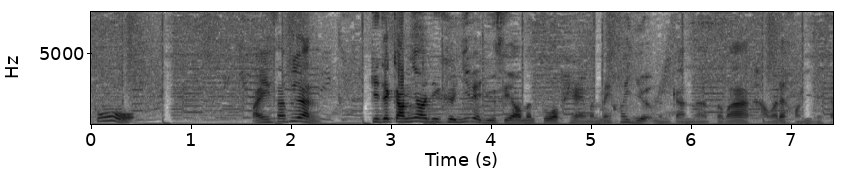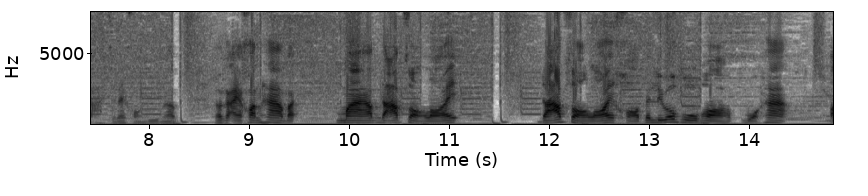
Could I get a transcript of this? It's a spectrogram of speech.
โก้ไปซะเพื่อน กิจกรรมเนี่ยจริงคือ21 UCL มันตัวแพงมันไม่ค่อยเยอะเหมือนกันนะ แต่ว่าถามว่าได้ของดีไหมจ๊ะจะได้ของดีนะครับ แล้วก็ไอคอน5มาครับดับ200ดับ200 ขอเป็นลิเวอร์พูลพอบวก 5 ไป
